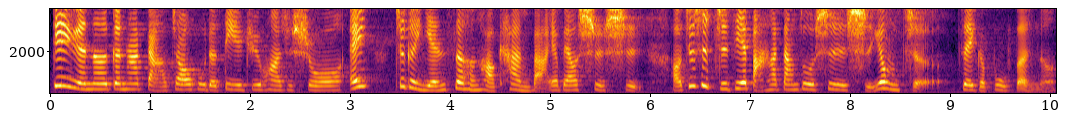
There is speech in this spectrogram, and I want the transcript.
店员呢跟他打招呼的第一句话是说，哎，这个颜色很好看吧，要不要试试？好，就是直接把它当做是使用者这个部分呢，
